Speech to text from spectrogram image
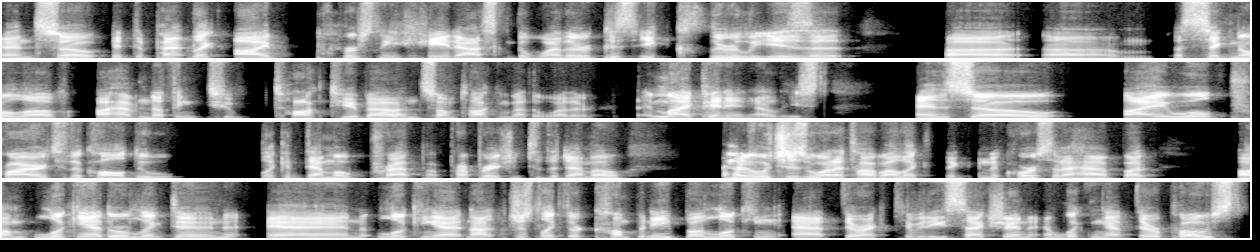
and so it depends like i personally hate asking the weather because it clearly is a uh, um, a signal of I have nothing to talk to you about, and so I'm talking about the weather, in my opinion, at least. And so I will, prior to the call, do like a demo prep, a preparation to the demo, which is what I talk about like the, in the course that I have. But um, looking at their LinkedIn and looking at not just like their company, but looking at their activity section and looking at their post,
